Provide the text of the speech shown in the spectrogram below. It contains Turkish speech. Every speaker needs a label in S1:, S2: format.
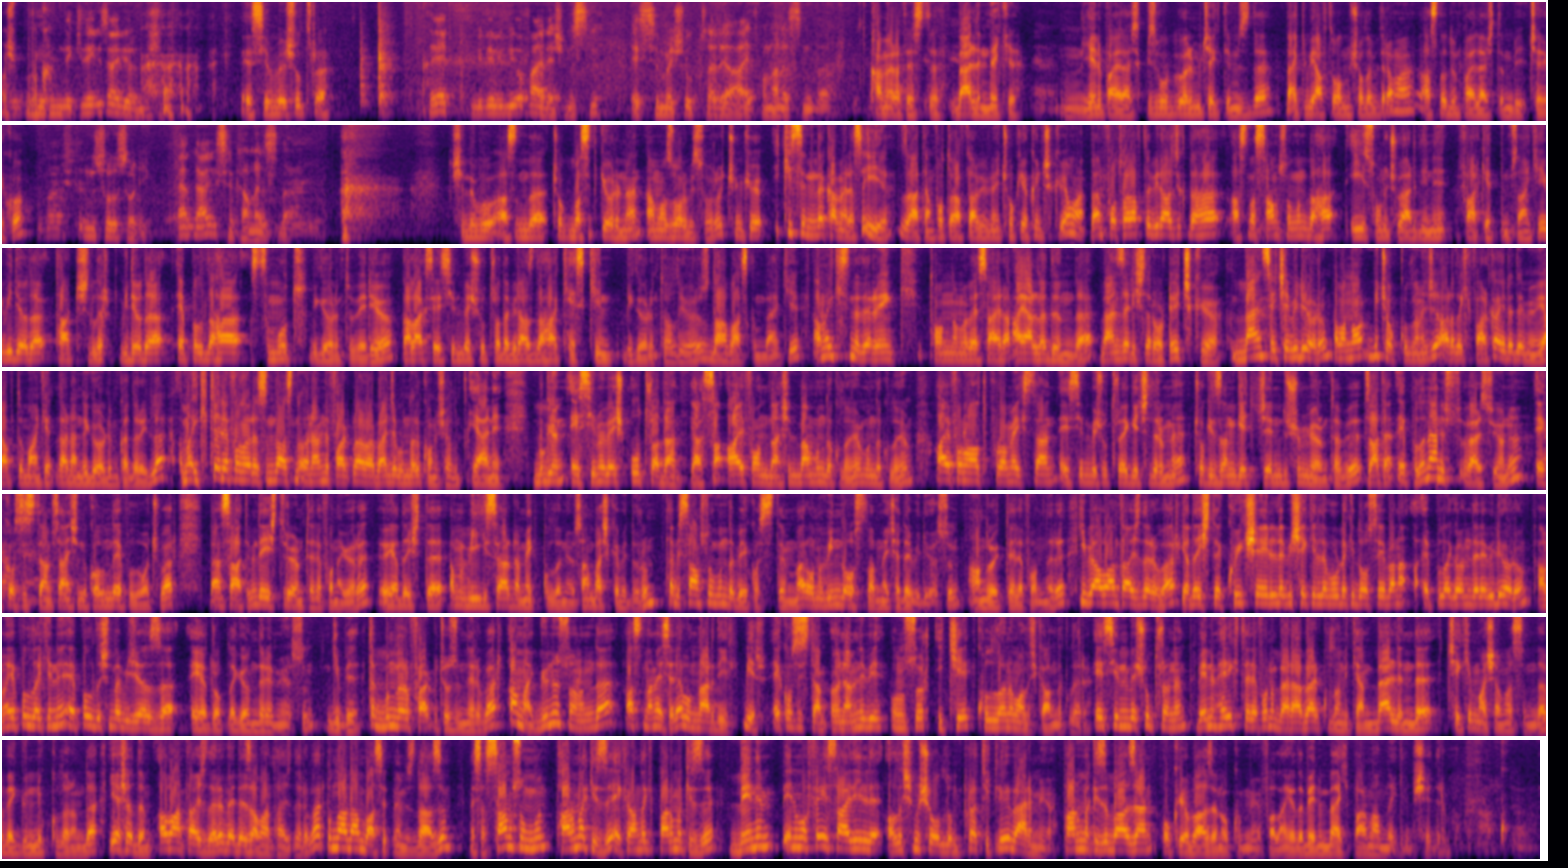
S1: Hoş bulduk.
S2: Elindeki ne güzel görünüyor.
S1: S25 Ultra.
S2: evet, bir de video paylaşmışsın. S25 Ultra iPhone arasında.
S1: Kamera testi. Berlin'deki. Hmm, Yeni paylaştık. Biz bu bölümü çektiğimizde belki bir hafta olmuş olabilir ama aslında dün paylaştığım bir içerik o.
S2: Buradan çıktığım bir soru sorayım. Ben de hangisinin kamerası daha iyi?
S1: Şimdi bu aslında çok basit görünen ama zor bir soru. Çünkü ikisinin de kamerası iyi. Zaten fotoğraflar birbirine çok yakın çıkıyor ama ben fotoğrafta birazcık daha aslında Samsung'un daha iyi sonuç verdiğini fark ettim sanki. Videoda tartışılır. Videoda Apple daha smooth bir görüntü veriyor. Galaxy S25 Ultra'da biraz daha keskin bir görüntü alıyoruz. Daha baskın belki. Ama ikisinde de renk, tonlama vesaire ayarladığında benzer işler ortaya çıkıyor. Ben seçebiliyorum ama birçok kullanıcı aradaki farkı ayırt edemiyor. Yaptığım anketlerden de gördüğüm kadarıyla. Ama iki telefon arasında aslında önemli farklar var. Bence bunları konuşalım. Yani bugün S25 Ultra'dan ya iPhone'dan şimdi ben bunu da kullanıyorum, bunu da kullanıyorum. iPhone 16 Pro Max'ten S25 Ultra'ya geçilir mi? Çok insanın geçeceğini düşünmüyorum tabii. Zaten Apple'ın en üst versiyonu. Ekosistem. Sen şimdi kolunda Apple Watch var. Ben saatimi değiştiriyorum telefona göre. E, Ya da işte ama bilgisayarda Mac kullanıyorsan başka bir durum. Tabii Samsung'un da bir ekosistemi var. Onu Windows'la match edebiliyorsun. Android telefonları gibi avantajları var. Ya da işte Quick Share ile bir şekilde buradaki dosyayı bana Apple'a gönderebiliyorum. Ama Apple'dakini Apple dışında bir cihaza AirDrop'la gönderemiyorsun gibi. Tabii bunların farklı çözümleri var. Ama günün sonunda aslında mesele bunlar değil. Bir, ekosistem önemli bir unsur. İki, kullanım alışkanlıkları. S25 Ultra'nın benim her iki telefonu beraber kullanırken Berlin'de çekim aşamasında ve günlük kullanımda yaşadığım avantajları ve dezavantajları var. Bunlardan bahsetmemiz lazım. Mesela Samsung'un parmak izi, ekrandaki parmak izi benim benim o Face ID ile alışmış olduğum pratikliği vermiyor. Parmak izi bazen okuyor bazen okunmuyor falan ya da benim belki parmağımla ilgili bir şeydir bu.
